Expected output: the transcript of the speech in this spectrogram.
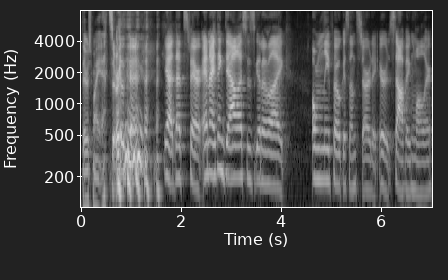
There's my answer. Okay. yeah, that's fair. And I think Dallas is going to like only focus on starting or stopping Waller.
